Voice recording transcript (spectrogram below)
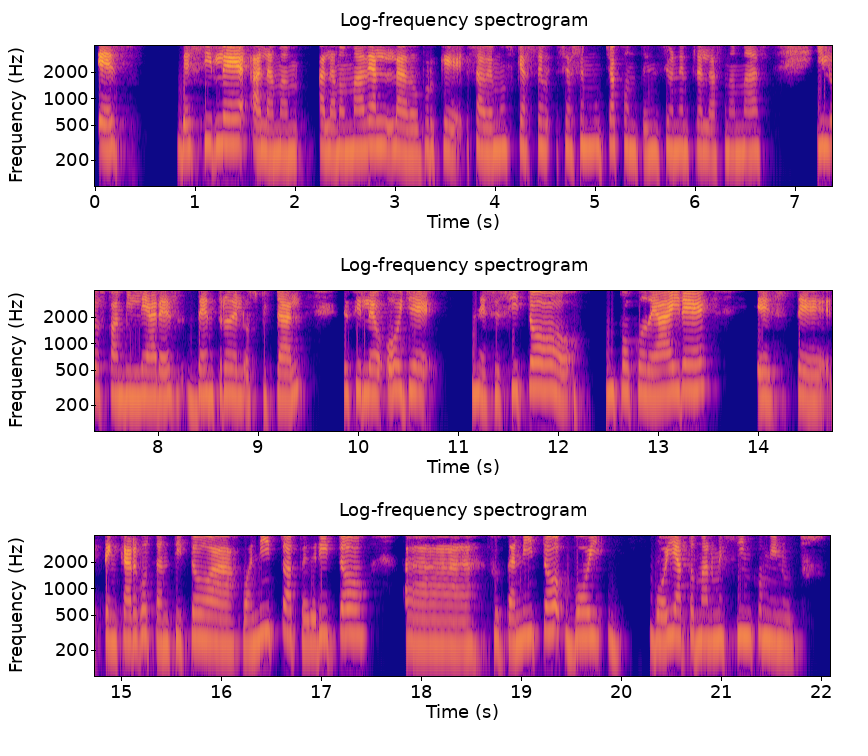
es decirle a la, a la mamá de al lado, porque sabemos que se hace mucha contención entre las mamás y los familiares dentro del hospital, decirle, oye, necesito un poco de aire, este, te encargo tantito a Juanito, a Pedrito, a Sutanito, voy, voy a tomarme cinco minutos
